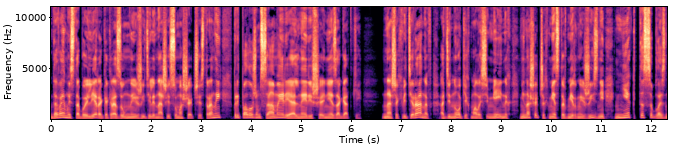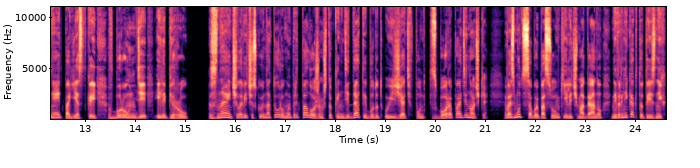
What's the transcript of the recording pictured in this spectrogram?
Давай мы с тобой, Лера, как разумные жители нашей сумасшедшей страны, предположим самое реальное решение загадки. Наших ветеранов, одиноких, малосемейных, не нашедших места в мирной жизни, некто соблазняет поездкой в Бурунди или Перу, Зная человеческую натуру, мы предположим, что кандидаты будут уезжать в пункт сбора поодиночке. Возьмут с собой по сумке или чемодану, наверняка кто-то из них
